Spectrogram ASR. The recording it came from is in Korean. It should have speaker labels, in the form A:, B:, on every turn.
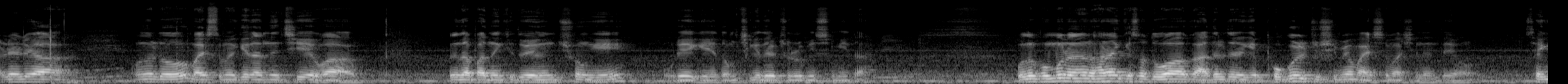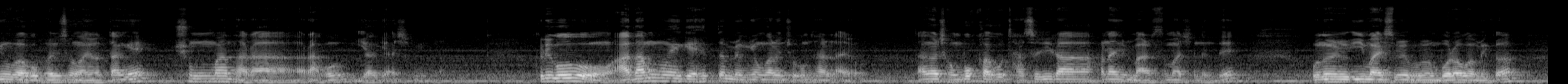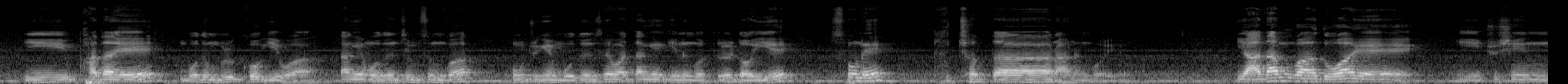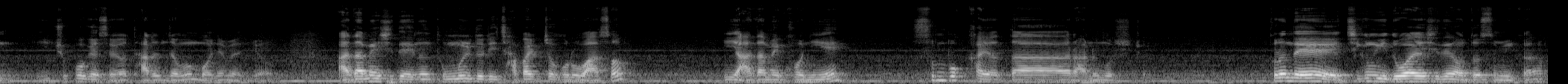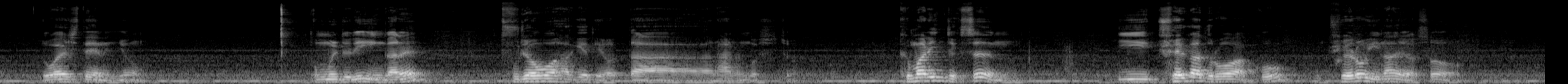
A: 할렐루야. 오늘도 말씀을 깨닫는 지혜와 응답받는 기도의 은총이 우리에게 넘치게 될 줄을 믿습니다. 오늘 본문은 하나님께서 노아와 그 아들들에게 복을 주시며 말씀하시는데요. 생육하고 번성하여 땅에 충만하라 라고 이야기하십니다. 그리고 아담에게 했던 명령과는 조금 달라요. 땅을 정복하고 다스리라 하나님 말씀하시는데 오늘 이 말씀에 보면 뭐라고 합니까? 이 바다의 모든 물고기와 땅의 모든 짐승과 공중의 모든 새와 땅에 기는 것들을 너희의 손에 붙였다라는 거예요. 이 아담과 노아의 이 주신 이 축복에서요 다른 점은 뭐냐면요 아담의 시대에는 동물들이 자발적으로 와서 이 아담의 권위에 순복하였다라는 것이죠. 그런데 지금 이 노아의 시대는 어떻습니까? 노아의 시대에는요 동물들이 인간을 두려워하게 되었다라는 것이죠. 그 말인 즉슨 이 죄가 들어왔고 죄로 인하여서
